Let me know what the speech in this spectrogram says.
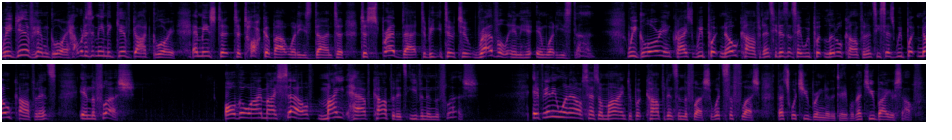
We give Him glory. How, what does it mean to give God glory? It means to, to talk about what He's done, to, to spread that, to, be, to, to revel in, in what He's done. We glory in Christ. We put no confidence. He doesn't say we put little confidence. He says we put no confidence in the flesh. Although I myself might have confidence even in the flesh. If anyone else has a mind to put confidence in the flesh, what's the flesh? That's what you bring to the table. That's you by yourself.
